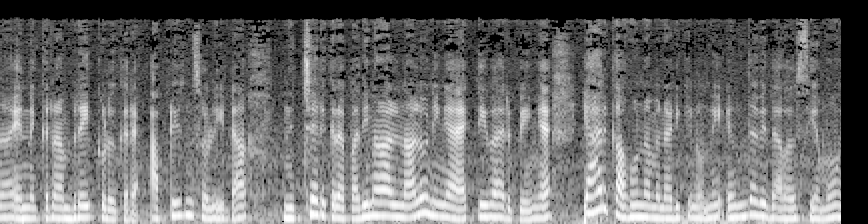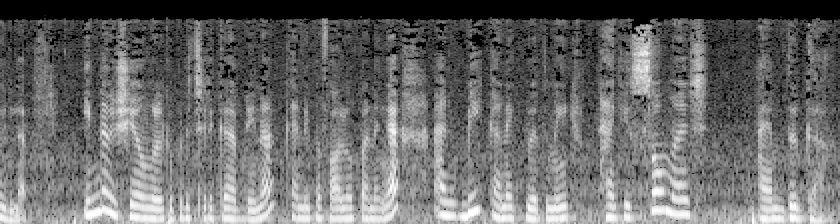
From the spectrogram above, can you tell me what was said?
நான் எனக்கு நான் பிரேக் கொடுக்குறேன். அப்படின்னு சொல்லிட்டா மிச்சம் இருக்கிற பதினாலு நாளும் நீங்கள் ஆக்டிவாக இருப்பீங்க. யாருக்காகவும் நம்ம நடிக்கணும்னு எந்த வித அவசியமும் இல்லை. இந்த விஷயம் உங்களுக்கு பிடிச்சிருக்கு அப்படின்னா கண்டிப்பாக ஃபாலோ பண்ணுங்கள் and be connect with me thank you so much I am Durga.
